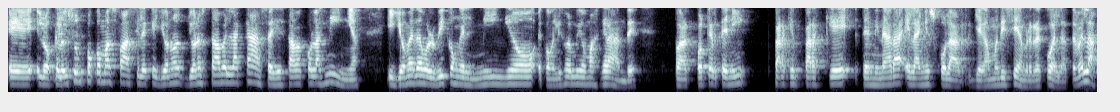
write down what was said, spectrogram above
eh, lo que lo hizo un poco más fácil es que yo no, yo no estaba en la casa y estaba con las niñas y yo me devolví con el niño, con el hijo mío más grande, porque tenía, para que, para que terminara el año escolar. Llegamos en diciembre, recuérdate, ¿verdad?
